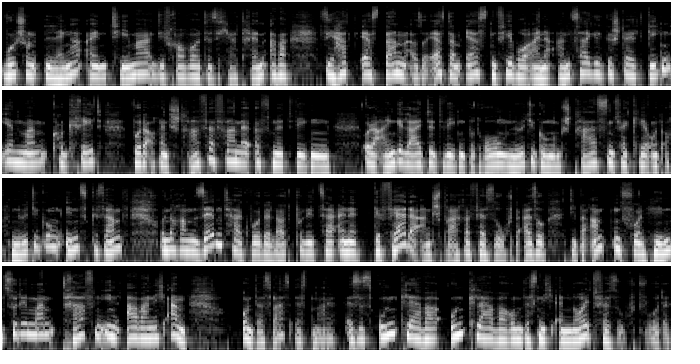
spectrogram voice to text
wohl schon länger ein Thema. Die Frau wollte sich ja trennen, aber sie hat erst dann, also erst am 1. Februar, eine Anzeige gestellt gegen ihren Mann. Konkret wurde auch ein Strafverfahren eröffnet wegen oder eingeleitet wegen Bedrohung, Nötigung Strafe Straßenverkehr und auch Nötigung insgesamt. Und noch am selben Tag wurde laut Polizei eine Gefährderansprache versucht. Also die Beamten fuhren hin zu dem Mann, trafen ihn aber nicht an. Und das war's erstmal. Es ist unklar, unklar, warum das nicht erneut versucht wurde.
